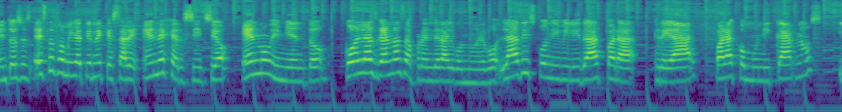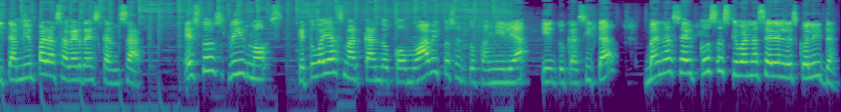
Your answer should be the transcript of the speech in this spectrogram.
Entonces, esta familia tiene que estar en ejercicio, en movimiento, con las ganas de aprender algo nuevo, la disponibilidad para crear, para comunicarnos y también para saber descansar. Estos ritmos que tú vayas marcando como hábitos en tu familia y en tu casita van a ser cosas que van a hacer en la escuelita.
